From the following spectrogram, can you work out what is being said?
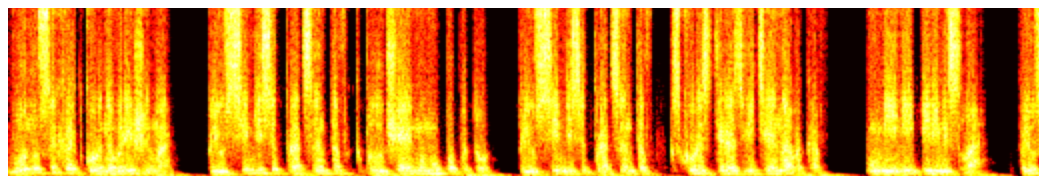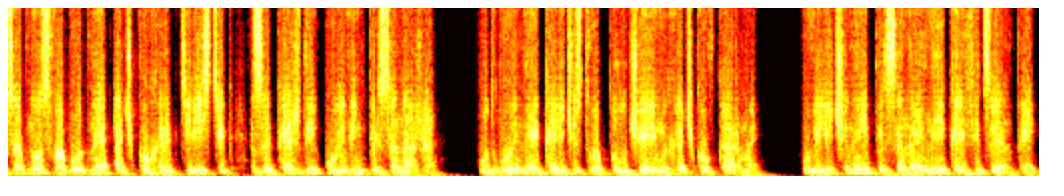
Бонусы хардкорного режима. Плюс 70% к получаемому опыту. Плюс 70% к скорости развития навыков, умений и ремесла. Плюс одно свободное очко характеристик за каждый уровень персонажа. Удвоенное количество получаемых очков кармы. Увеличенные персональные коэффициенты.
